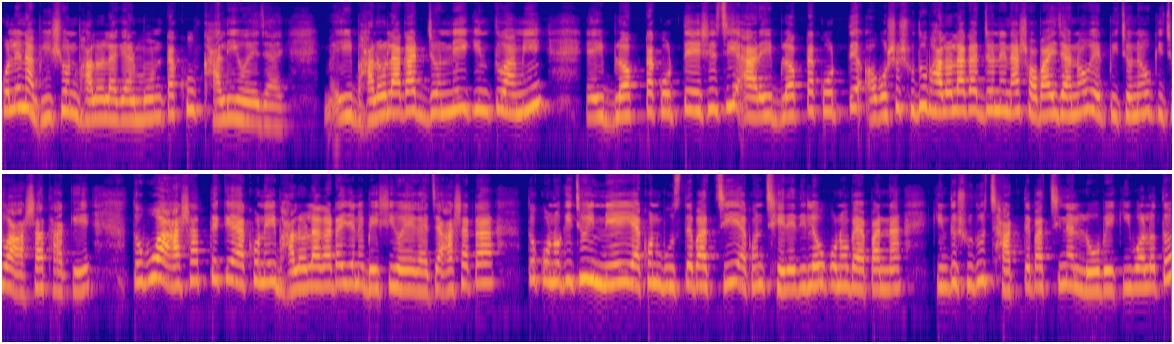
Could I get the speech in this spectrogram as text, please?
করলে না ভীষণ ভালো লাগে আর মনটা খুব খালি হয়ে যায়। এই ভালো লাগার জন্যেই কিন্তু আমি এই ব্লগটা করতে এসেছি আর এই ব্লগটা করতে অবশ্য শুধু ভালো লাগার জন্যে না, সবাই জানো এর পিছনেও কিছু আশা থাকে। তবুও আশার থেকে এখন এই ভালো লাগাটাই যেন বেশি হয়ে গেছে। আশাটা তো কোনো কিছুই নেই এখন বুঝতে পারছি, এখন ছেড়ে দিলেও কোনো ব্যাপার না। কিন্তু শুধু ছাড়তে পারছি না লোভে, কী বলো তো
